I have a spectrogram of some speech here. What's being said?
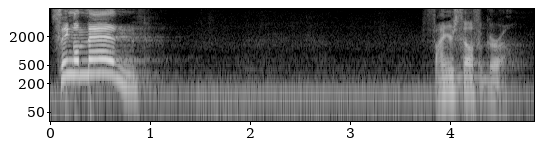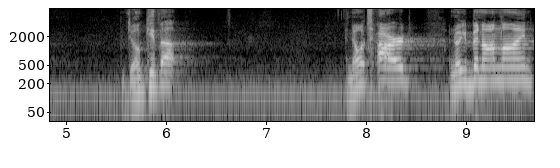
single men, find yourself a girl. Don't give up. I know it's hard. I know you've been online.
